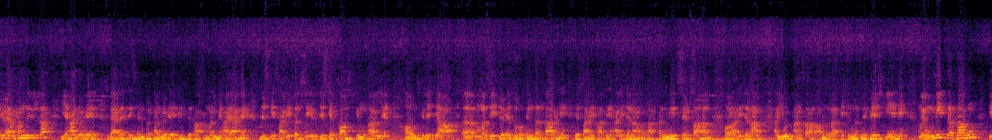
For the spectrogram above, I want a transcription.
हुए अल्हम्दुलिल्लाह यहाँ जो है डायलिसिस सेंटर का जो है इफ्तिताह अमल में आया है, जिसकी सारी तफसील, जिसके कॉस्ट के मुतालिक और उसके लिए क्या मजीद जो है जरूरतें दरकार हैं, ये सारी बातें अली जनाब तनवीर सेठ साहब और अली जनाब अयूब खान साहब आप हजरात की खिदमत में पेश किए हैं। मैं उम्मीद करता हूँ कि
